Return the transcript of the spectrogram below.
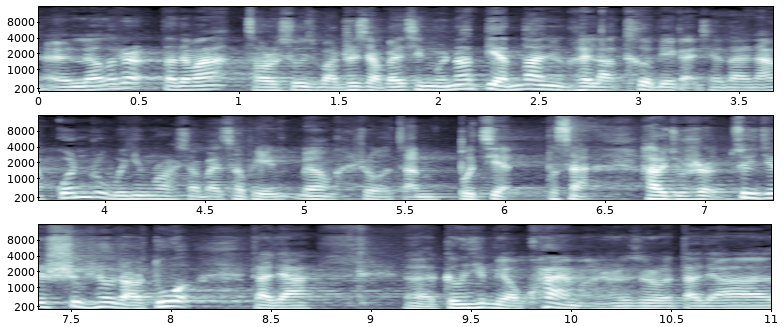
哎，聊到这儿，大家晚安，早点休息吧。这小白新文章点赞就可以了，特别感谢大家关注微信公众号小白测评。没有开说，咱们不见不散。还有就是最近视频有点多，大家呃更新比较快嘛，然后就说大家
